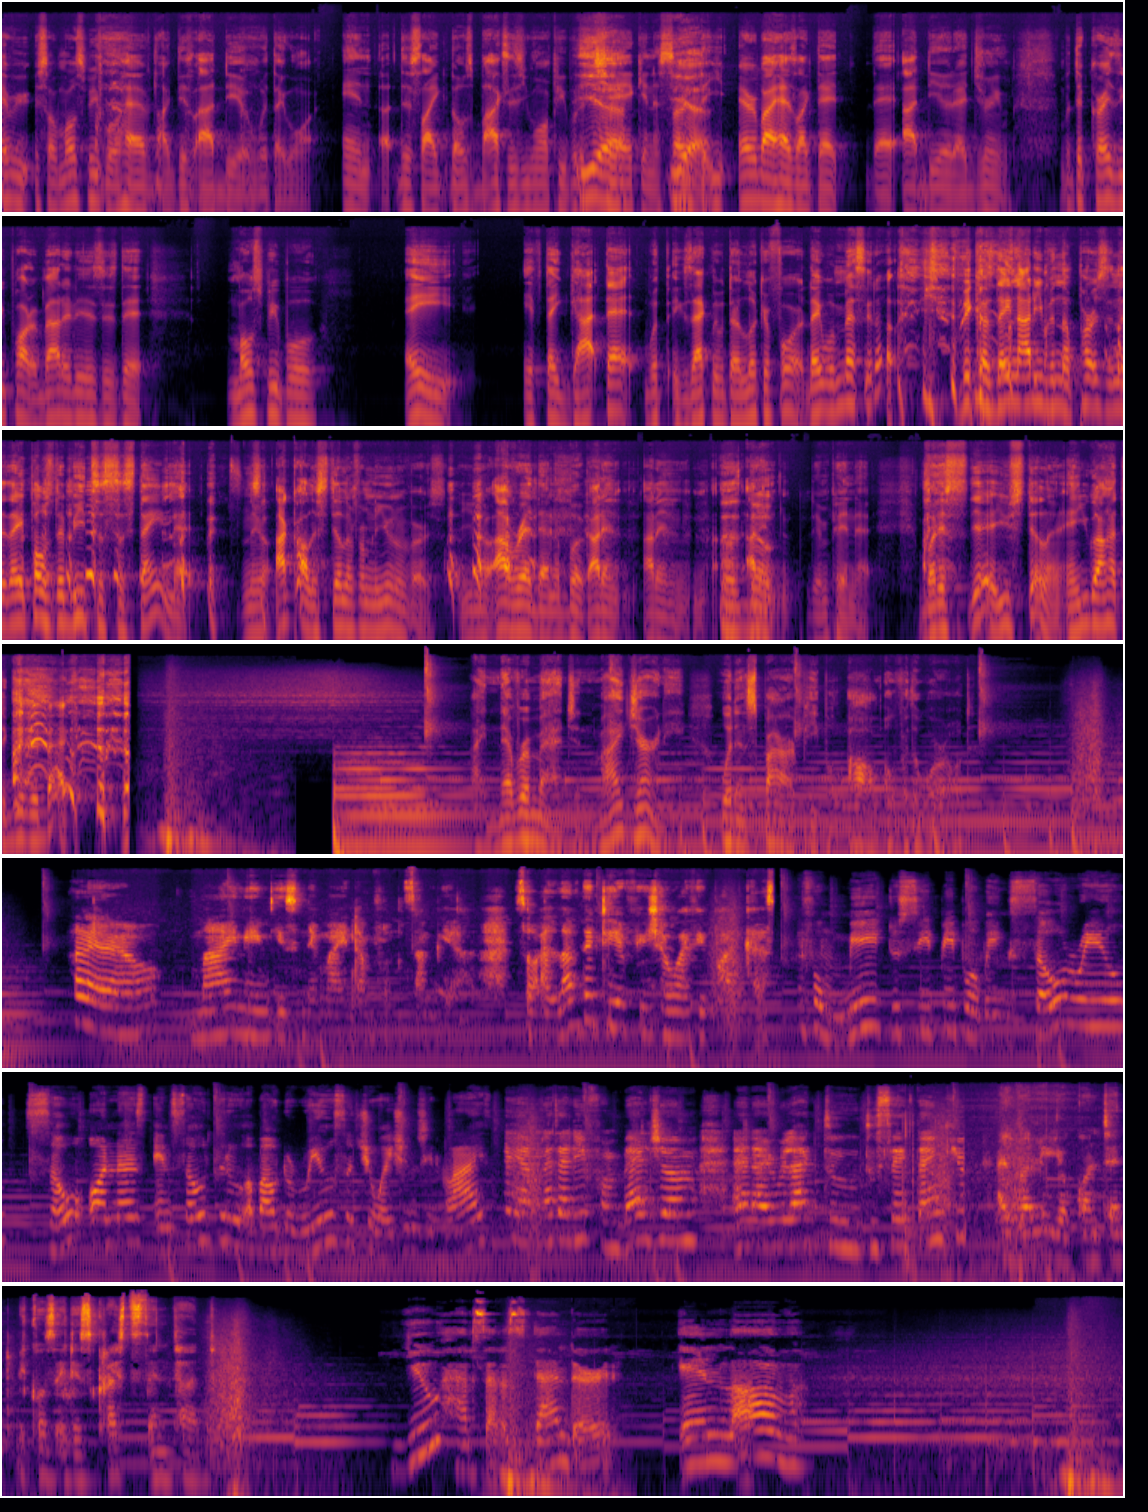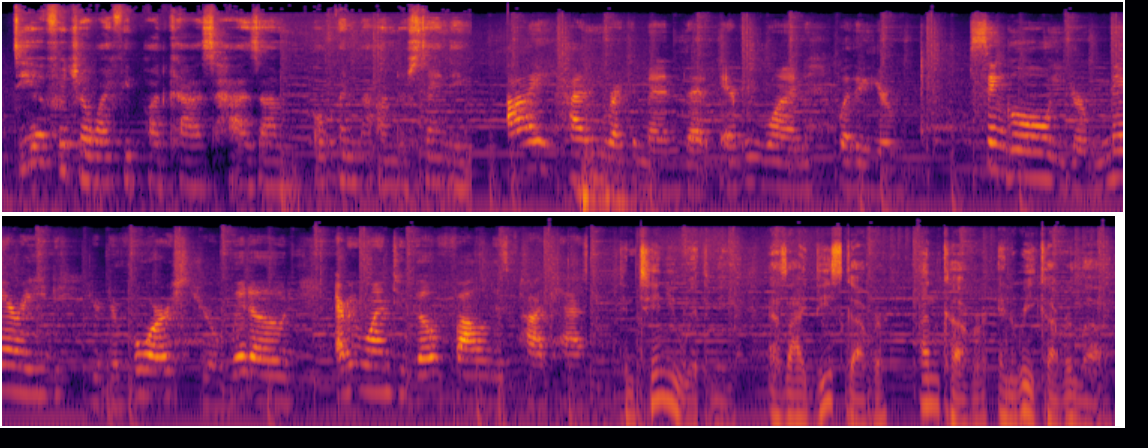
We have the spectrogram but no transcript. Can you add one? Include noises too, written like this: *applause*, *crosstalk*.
every so most people *laughs* have like this idea of what they want, and uh, just like those boxes you want people to Yeah. check and a certain. Yeah. everybody has like that that idea, that dream. But the crazy part about it is, is that most people, a if they got that with exactly what they're looking for, they would mess it up *laughs* because they're not even the person that they're supposed to be to sustain that. You know, I call it stealing from the universe. You know, I read that in a book. I didn't. I didn't. I, I didn't, didn't pin that. But it's yeah, you stealing, and you gonna have to give it back. *laughs* never imagined my journey would inspire people all over the world. Hello, my name is Nema and I'm from Zambia. So I love the Dear Future Wifey podcast. for me to see people being so real, so honest, and so true about the real situations in life. Hey, I'm Natalie from Belgium, and I would like to, to say thank you. I value your content because it is Christ centered. You have set a standard in love. Dear Future Wifey podcast has um, opened my understanding. I highly recommend that everyone, whether you're single, you're married, you're divorced, you're widowed, everyone to go follow this podcast. Continue with me as I discover, uncover, and recover love.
